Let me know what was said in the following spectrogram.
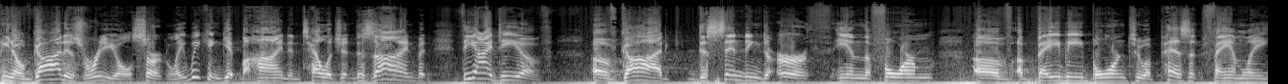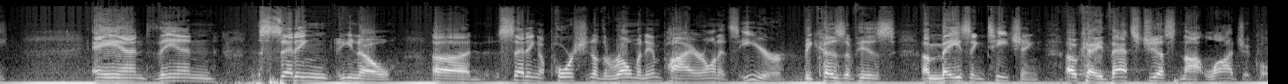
you know, God is real, certainly. We can get behind intelligent design, but the idea of of God descending to earth in the form of a baby born to a peasant family and then setting, you know, uh, setting a portion of the Roman Empire on its ear because of his amazing teaching. Okay, that's just not logical.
